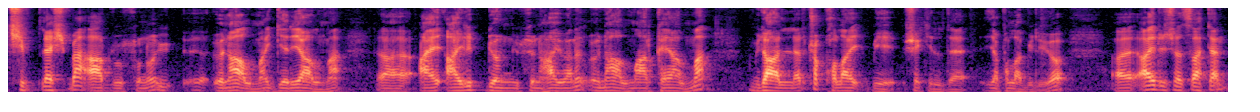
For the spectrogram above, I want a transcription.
çiftleşme arzusunu e, öne alma, geriye alma, e, ay- aylık döngüsünü hayvanın öne alma, arkaya alma müdahaleleri çok kolay bir şekilde yapılabiliyor. E, Ayrıca zaten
